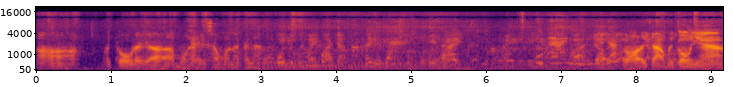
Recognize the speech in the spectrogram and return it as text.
à cô đây à, mua hàng xong rồi nè cả nhà. Rồi chào mấy cô nha.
